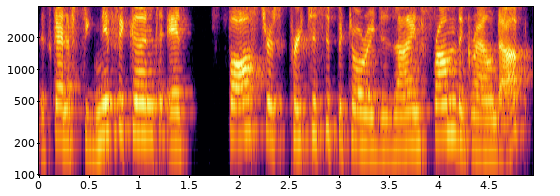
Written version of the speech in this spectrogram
It's kind of significant. It fosters participatory design from the ground up.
